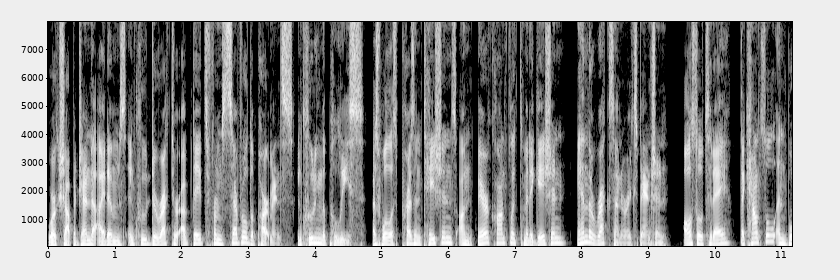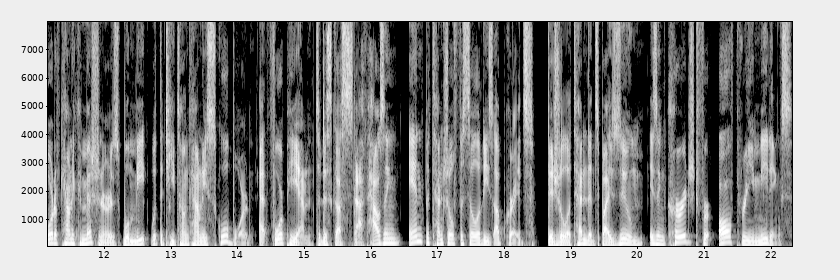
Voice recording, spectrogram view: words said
Workshop agenda items include director updates from several departments, including the police, as well as presentations on bear conflict mitigation and the rec center expansion. Also today, the Council and Board of County Commissioners will meet with the Teton County School Board at 4 p.m. to discuss staff housing and potential facilities upgrades. Digital attendance by Zoom is encouraged for all three meetings.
